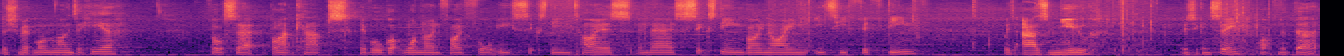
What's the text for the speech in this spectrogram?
the Schmidt modern lines are here. Full set, black caps. They've all got 19540 16 tyres and they're 16 by 9 ET15 with as new, as you can see, apart from the dirt,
